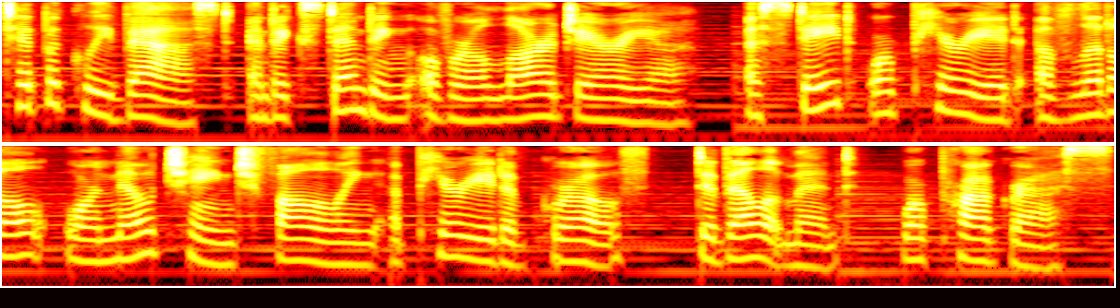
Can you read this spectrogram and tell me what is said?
typically vast and extending over a large area. A state or period of little or no change following a period of growth, development, or progress.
